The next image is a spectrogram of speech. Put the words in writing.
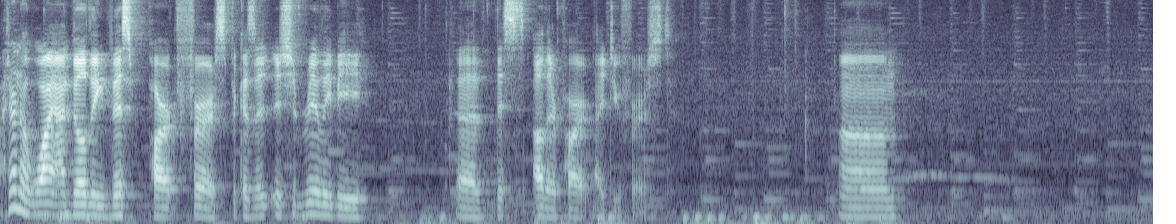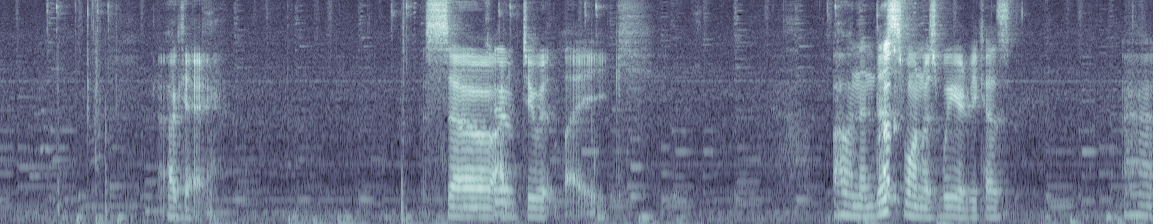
I don't know why I'm building this part first, because it, it should really be uh, this other part I do first. Um. Okay. So I do it like. Oh, and then this one was weird because. Uh,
